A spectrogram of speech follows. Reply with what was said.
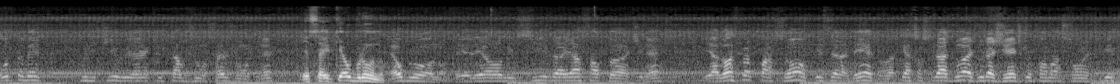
outro também positivo né, que estava junto, saiu junto, né? Esse aí que é o Bruno. É o Bruno. Ele é homicida e assaltante, né? E a nossa preocupação, sinceramente, é que a sociedade não ajuda a gente com informações, porque esse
